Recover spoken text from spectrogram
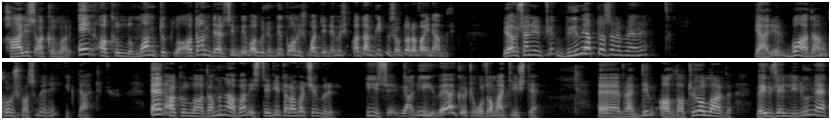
halis akıllar. En akıllı, mantıklı adam dersin bir bakıyorsun bir konuşma dinlemiş. Adam gitmiş o tarafa inanmış. Ya sen büyü mü yaptı sana bilmem Ya diyor bu adamın konuşması beni ikna etti diyor. En akıllı adamı ne yapar? İstediği tarafa çevirir. İyisi, yani iyi veya kötü o zamanki işte. E, efendim aldatıyorlardı. Ve yüzellilüne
